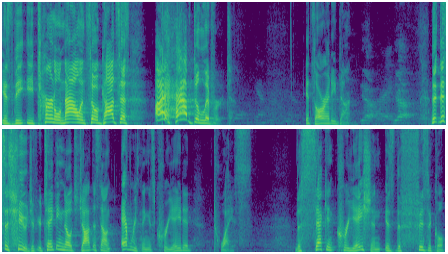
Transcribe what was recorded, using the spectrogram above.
is the eternal now. And so God says, I have delivered. It's already done. This is huge. If you're taking notes, jot this down. Everything is created twice. The second creation is the physical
